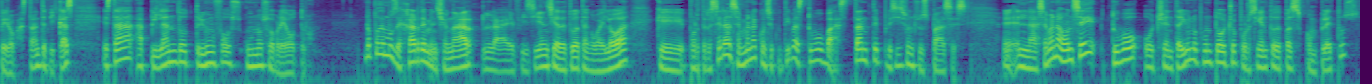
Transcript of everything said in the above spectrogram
pero bastante eficaz está apilando triunfos uno sobre otro. No podemos dejar de mencionar la eficiencia de Tua Tango Bailoa, que por tercera semana consecutiva estuvo bastante preciso en sus pases. Eh, en la semana 11 tuvo 81.8% de pases completos,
